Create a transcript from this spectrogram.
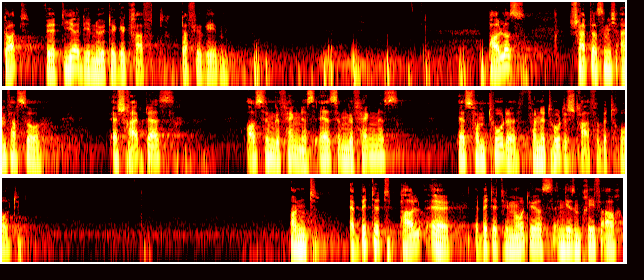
Gott wird dir die nötige Kraft dafür geben. Paulus schreibt das nicht einfach so. Er schreibt das aus dem Gefängnis. Er ist im Gefängnis. Er ist vom Tode, von der Todesstrafe bedroht. Und er bittet, Paul, äh, er bittet Timotheus in diesem Brief auch,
